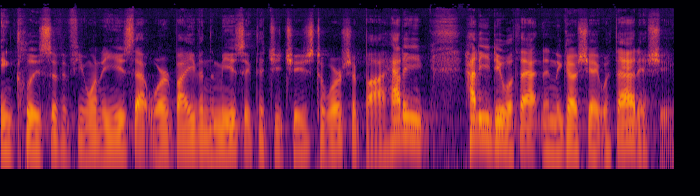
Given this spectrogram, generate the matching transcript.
inclusive, if you want to use that word, by even the music that you choose to worship by. How do you how do you deal with that and negotiate with that issue?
